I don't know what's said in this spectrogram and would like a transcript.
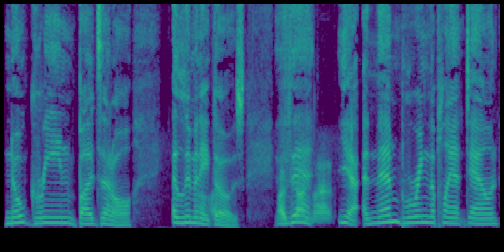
no green buds at all, eliminate those. I've then, done that. Yeah, and then bring the plant down.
